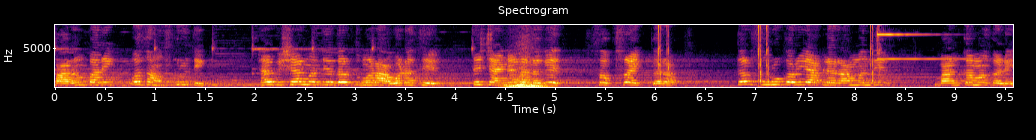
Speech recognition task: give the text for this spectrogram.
पारंपरिक व सांस्कृतिक ह्या विषयांमध्ये जर तुम्हाला आवड असेल ते चॅनलला लगेच सबस्क्राईब करा. तर सुरू करूया आपल्या राम मंदिर बांधकामाकडे.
